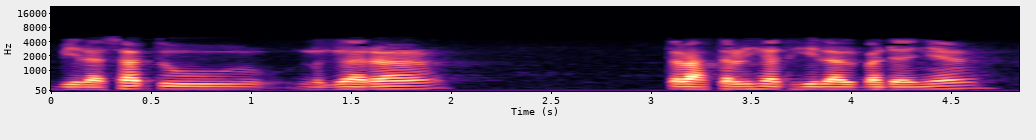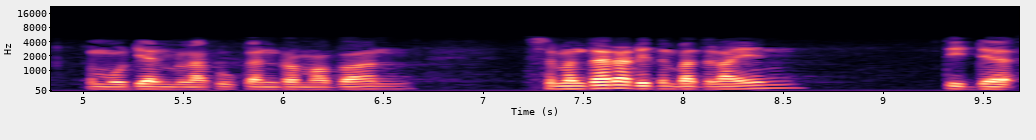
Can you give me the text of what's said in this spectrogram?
bila satu negara telah terlihat hilal padanya, kemudian melakukan Ramadan, sementara di tempat lain tidak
